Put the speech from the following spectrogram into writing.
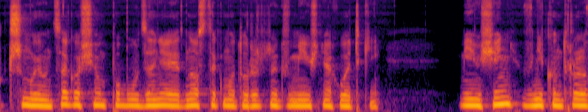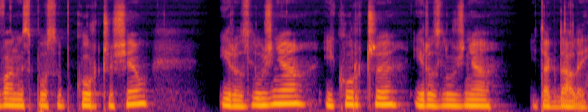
utrzymującego się pobudzenia jednostek motorycznych w mięśniach łydki. Mięsień w niekontrolowany sposób kurczy się i rozluźnia, i kurczy, i rozluźnia, i tak dalej.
